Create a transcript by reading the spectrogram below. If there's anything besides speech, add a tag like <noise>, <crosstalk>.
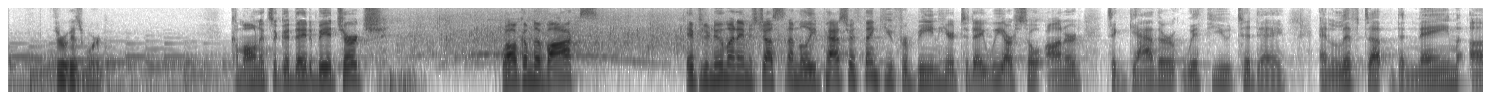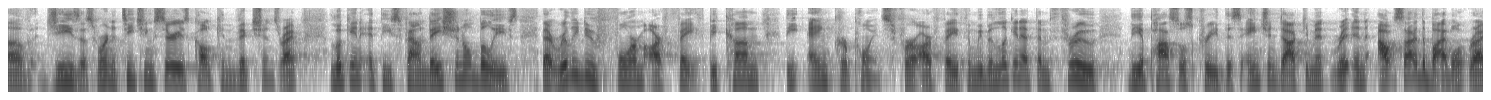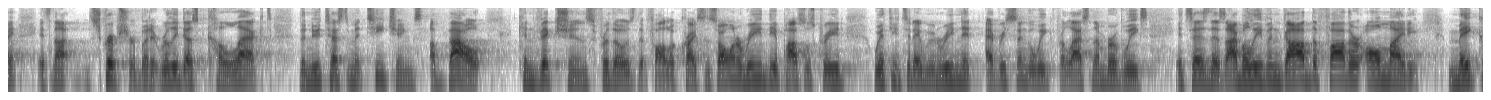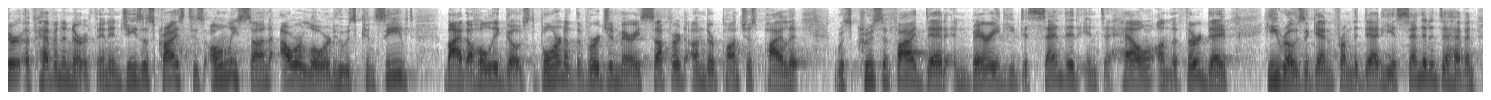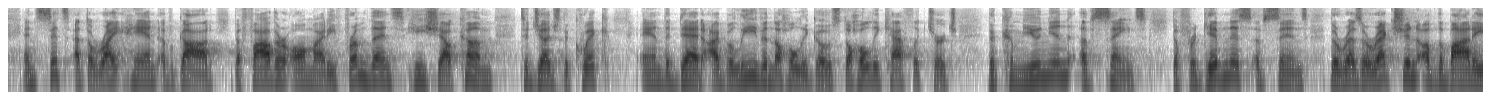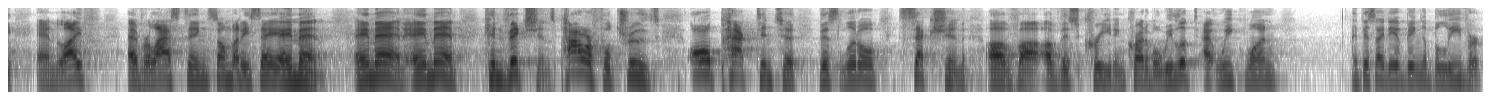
through His Word. Come on, it's a good day to be at church. Welcome to Vox. If you're new, my name is Justin. I'm the lead pastor. Thank you for being here today. We are so honored to gather with you today and lift up the name of Jesus. We're in a teaching series called Convictions, right? Looking at these foundational beliefs that really do form our faith, become the anchor points for our faith. And we've been looking at them through the Apostles' Creed, this ancient document written outside the Bible, right? It's not scripture, but it really does collect the New Testament teachings about convictions for those that follow Christ. And so I want to read the Apostles' Creed with you today. We've been reading it every single week for the last number of weeks. It says this I believe in God the Father Almighty, maker of heaven and earth, and in Jesus Christ, his only Son, our Lord, who was conceived by the Holy Ghost, born of the Virgin Mary, suffered under Pontius Pilate, was crucified, dead, and buried. He descended into hell on the third day. He rose again from the dead. He ascended into heaven and sits at the right hand of God, the Father Almighty. From thence he shall come to judge the quick and the dead. I believe in the Holy Ghost, the Holy Catholic Church, the communion of saints, the forgiveness of sins, the resurrection of the body, and life everlasting. Somebody say amen. Amen. Amen. Convictions, powerful truths, all packed into this little section of, uh, of this creed. Incredible. We looked at week one at this idea of being a believer.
